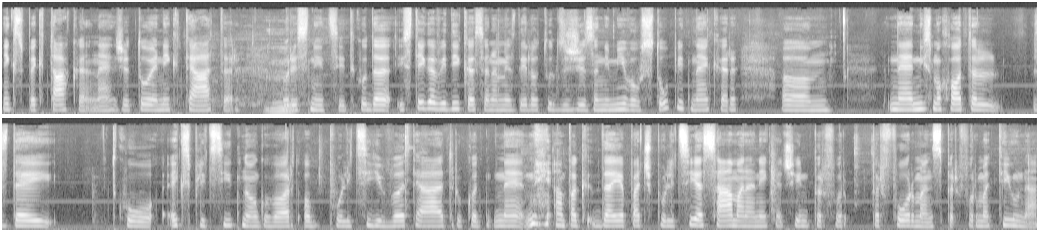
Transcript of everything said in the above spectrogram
nek spektakel, ne, že to je nek teater mm. v resnici. Tako da iz tega vidika se nam je zdelo tudi že zanimivo vstopiti, ne, ker um, ne, nismo hoteli zdaj. Tako eksplicitno govoriti o policiji v teatru, ne, ne, ampak da je pač policija sama na nek način perfor, performance, performativna.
